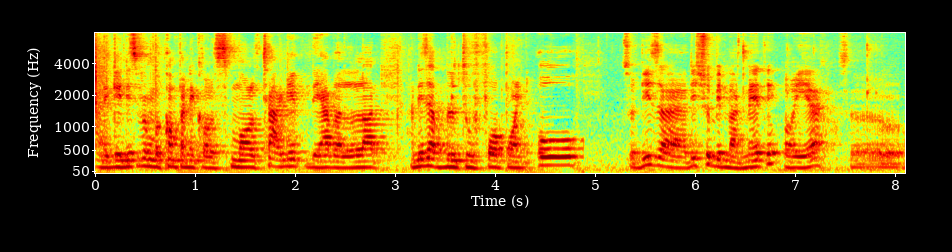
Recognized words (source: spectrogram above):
and again this is from a company called Small Target. They have a lot, and these are Bluetooth 4.0. So these are these should be magnetic. Oh yeah, so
